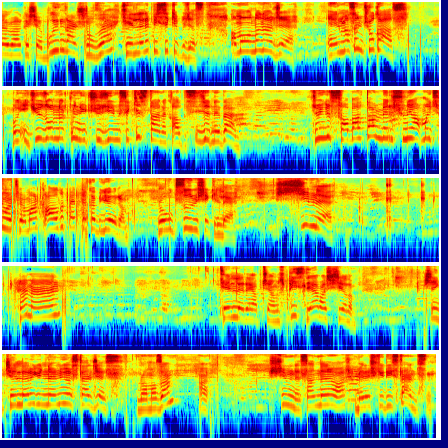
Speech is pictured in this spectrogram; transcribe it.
Merhaba arkadaşlar. Bugün karşınızda kedilere pislik yapacağız. Ama ondan önce elmasın çok az. Bakın 214.328 tane kaldı. Sizce neden? Çünkü sabahtan beri şunu yapmak için uğraşıyorum. Artık aldı pet takabiliyorum. Robux'suz bir şekilde. Şimdi hemen kedilere yapacağımız pisliğe başlayalım. Şimdi kedilere günlerini göstereceğiz. Ramazan. Ha. Şimdi sende ne var? Beleş kedi ister misin?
